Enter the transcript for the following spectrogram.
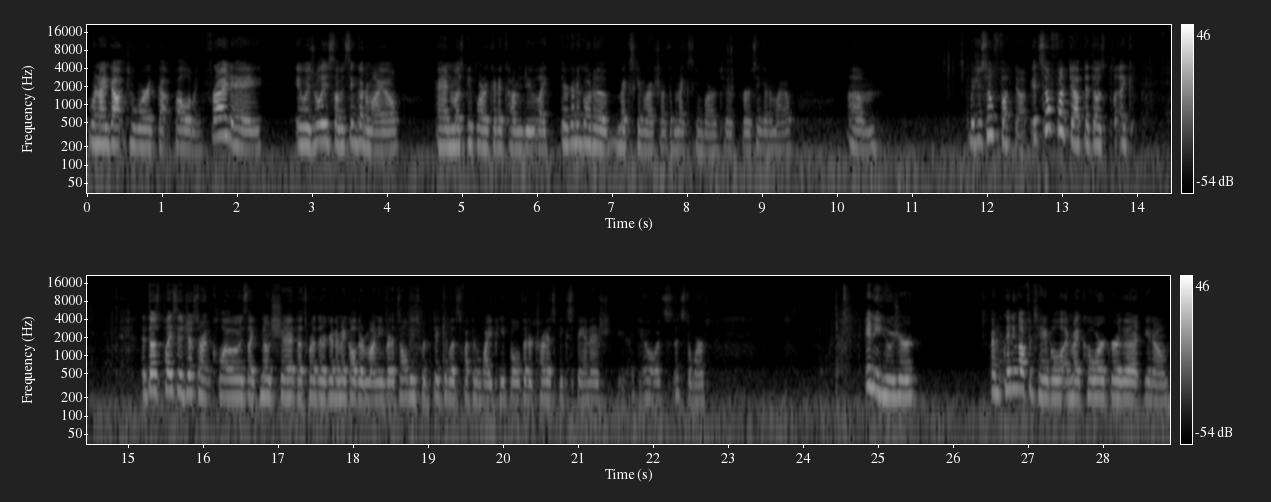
when I got to work that following Friday, it was really slow. It Cinco de Mayo and most people aren't going to come do like they're going to go to Mexican restaurants and a Mexican bar to for Cinco de Mayo, um, which is so fucked up. It's so fucked up that those like that those places just aren't closed. Like no shit, that's where they're going to make all their money. But it's all these ridiculous fucking white people that are trying to speak Spanish. Oh, it's it's the worst. Any Hoosier, I'm cleaning off a table, and my coworker that you know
